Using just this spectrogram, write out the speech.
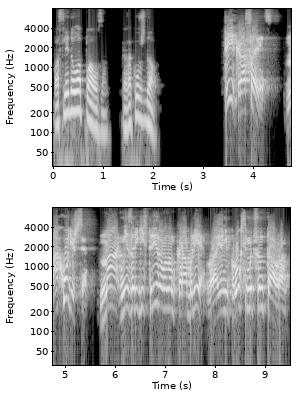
Последовала пауза. Казаков ждал. «Ты, красавец, находишься на незарегистрированном корабле в районе Проксимы Центавра»,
